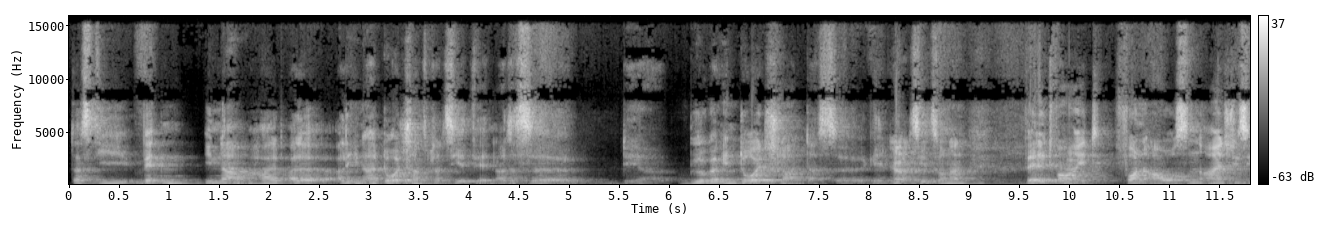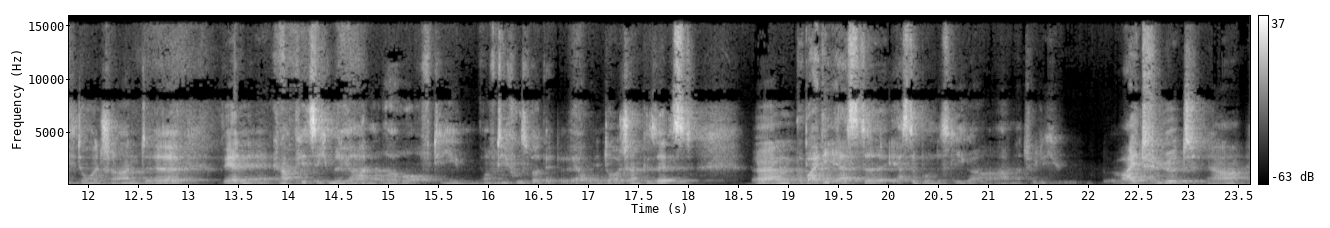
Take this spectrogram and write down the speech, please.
dass die Wetten innerhalb alle, alle innerhalb Deutschlands platziert werden, also dass äh, der Bürger in Deutschland das äh, Geld ja. platziert, sondern weltweit von außen, einschließlich Deutschland, äh, werden knapp 40 Milliarden Euro auf die, auf die Fußballwettbewerbe in Deutschland gesetzt. Ähm, wobei die erste, erste Bundesliga äh, natürlich weit führt, ja.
